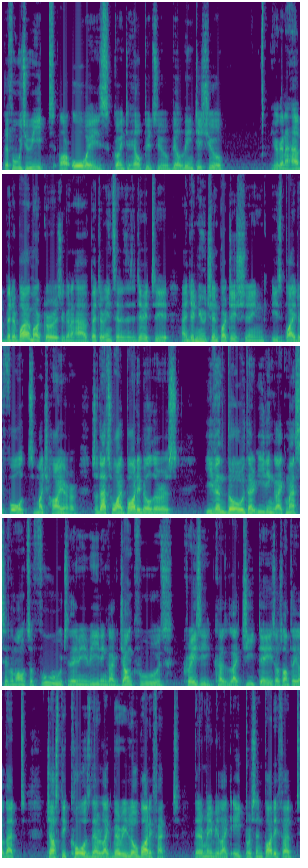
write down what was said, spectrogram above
The foods you eat are always going to help you to build lean tissue you're going to have better biomarkers, you're going to have better insulin sensitivity, and your nutrient partitioning is by default much higher. So that's why bodybuilders even though they're eating like massive amounts of food, they may be eating like junk foods, crazy cause like cheat days or something like that, just because they're like very low body fat. They're maybe like 8% body fat.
